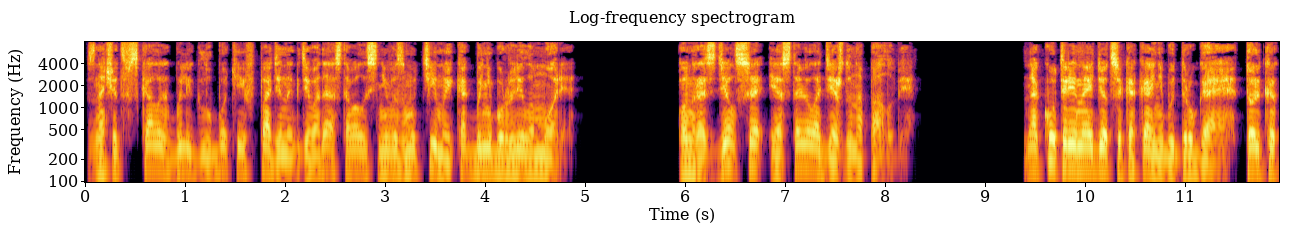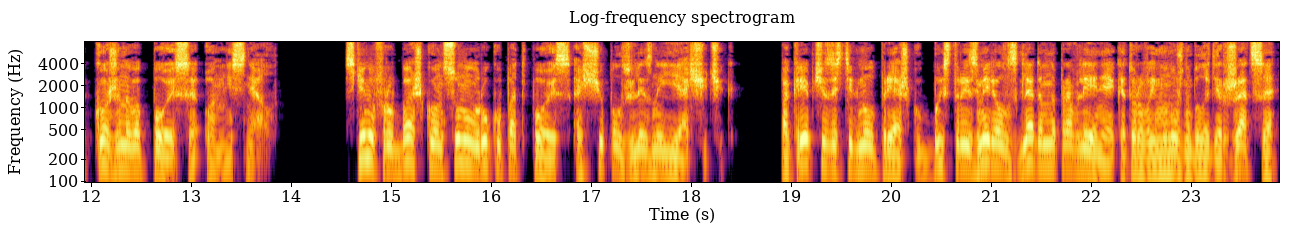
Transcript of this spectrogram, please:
Значит, в скалах были глубокие впадины, где вода оставалась невозмутимой, как бы ни бурлило море. Он разделся и оставил одежду на палубе. На кутере найдется какая-нибудь другая, только кожаного пояса он не снял. Скинув рубашку, он сунул руку под пояс, ощупал железный ящичек. Покрепче застегнул пряжку, быстро измерил взглядом направление, которого ему нужно было держаться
